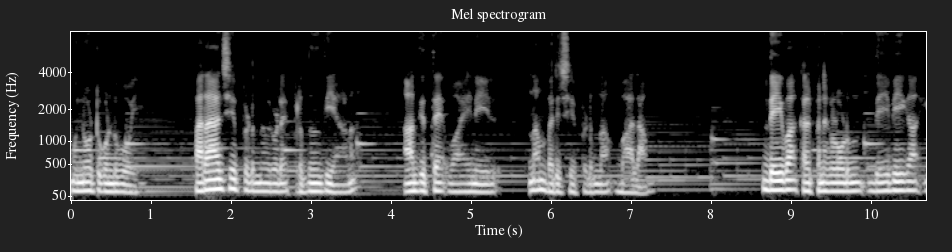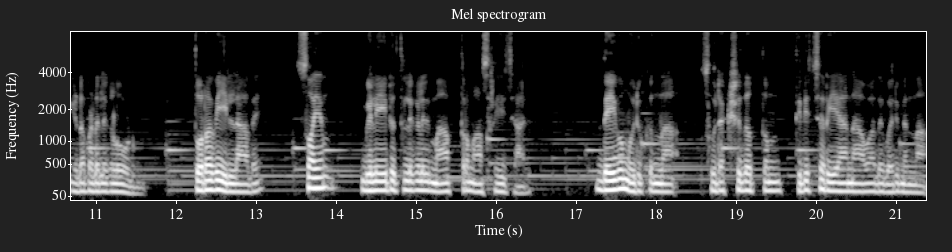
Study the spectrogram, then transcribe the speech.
മുന്നോട്ട് കൊണ്ടുപോയി പരാജയപ്പെടുന്നവരുടെ പ്രതിനിധിയാണ് ആദ്യത്തെ വായനയിൽ നാം പരിചയപ്പെടുന്ന ബാലാം. ദൈവ കൽപ്പനകളോടും ദൈവിക ഇടപെടലുകളോടും തുറവിയില്ലാതെ സ്വയം വിലയിരുത്തലുകളിൽ മാത്രം ആശ്രയിച്ചാൽ ദൈവം ഒരുക്കുന്ന സുരക്ഷിതത്വം തിരിച്ചറിയാനാവാതെ വരുമെന്ന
